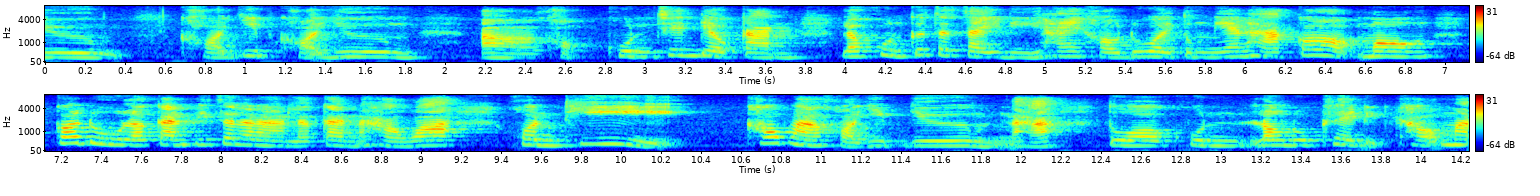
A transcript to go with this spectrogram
ยืม ขอหยิบขอยืมอของคุณเช่นเดียวกัน แล้วคุณก็จะใจดีให้เขาด้วยตรงนี้นะคะ ก็มองก็ดูแล้วกันพิจารณาแล้วกันนะคะว่า คนที่ เข้ามาขอหยิบยืมนะคะ ตัวคุณลองดูเครดิตเขาไหม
